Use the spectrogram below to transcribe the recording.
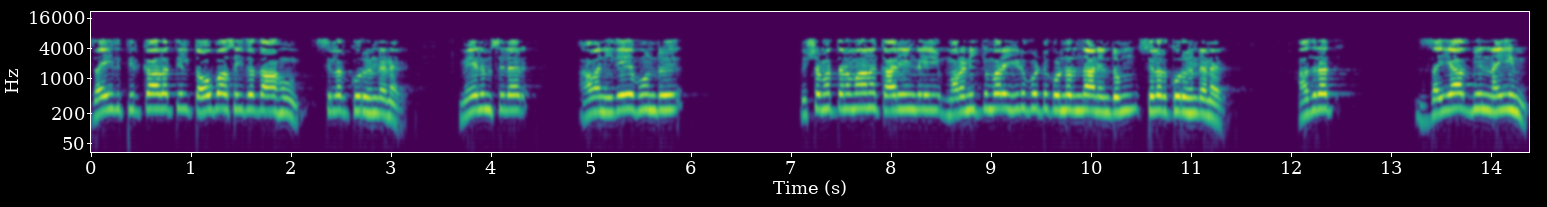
ஜயித் பிற்காலத்தில் தௌபா செய்ததாகவும் சிலர் கூறுகின்றனர். மேலும் சிலர் அவன் இதே போன்று விஷமத்தனமான காரியங்களில் மரணிக்கும் வரை ஈடுபட்டுக் கொண்டிருந்தான் என்றும் சிலர் கூறுகின்றனர். ஹசரத் ஜையாத் பின் நயீம்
